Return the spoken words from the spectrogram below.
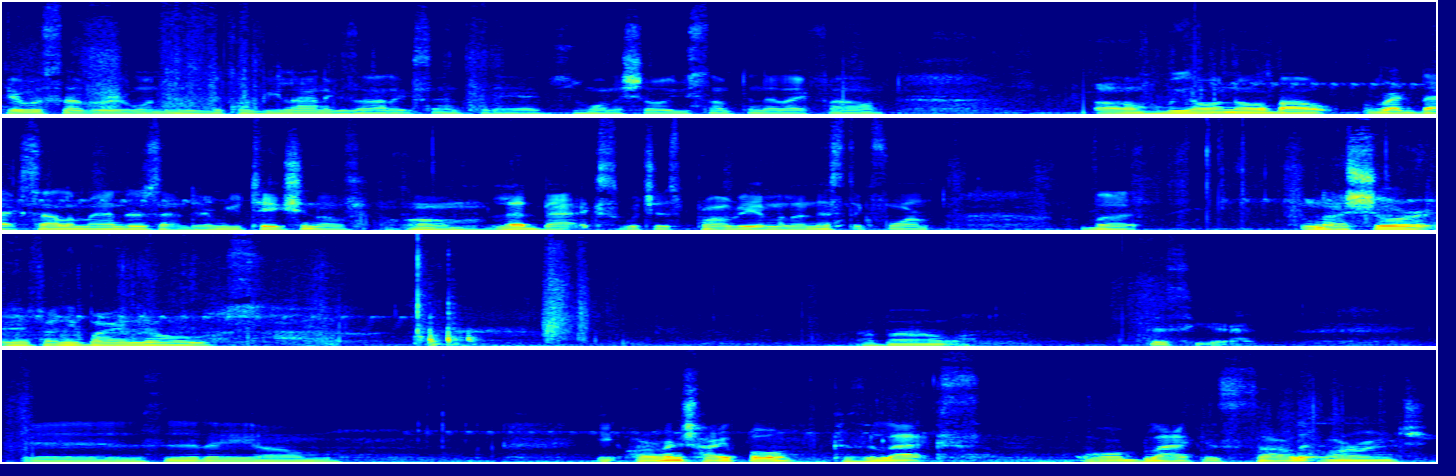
Hey, what's up everyone? This is Vic from V-Line Exotics and today I just want to show you something that I found. Um, we all know about redback salamanders and their mutation of um, leadbacks, which is probably a melanistic form. But I'm not sure if anybody knows about this here. Is it a, um, a orange hypo? Because it lacks all black, it's solid orange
